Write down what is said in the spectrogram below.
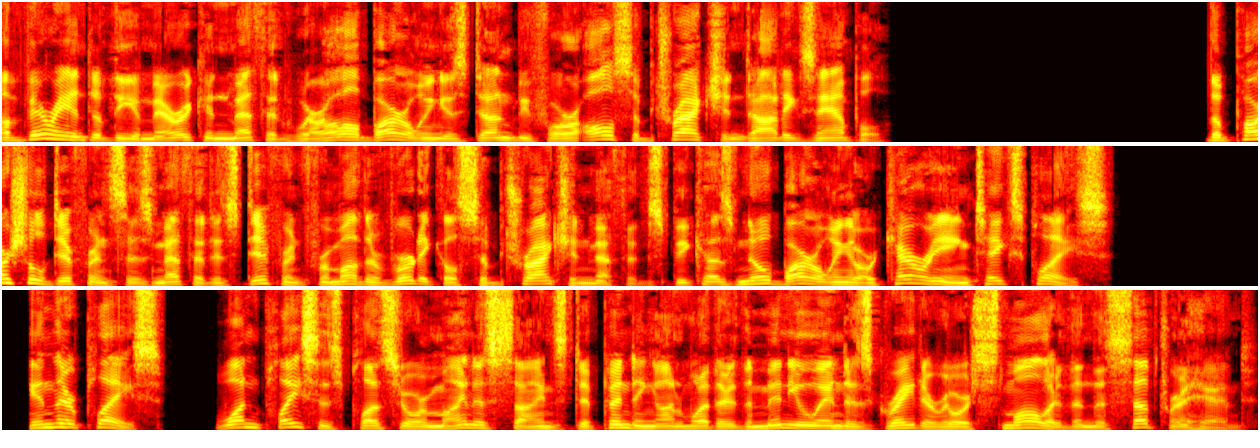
A variant of the American method where all borrowing is done before all subtraction. Example The partial differences method is different from other vertical subtraction methods because no borrowing or carrying takes place. In their place, one places plus or minus signs depending on whether the minuend is greater or smaller than the subtrahend.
